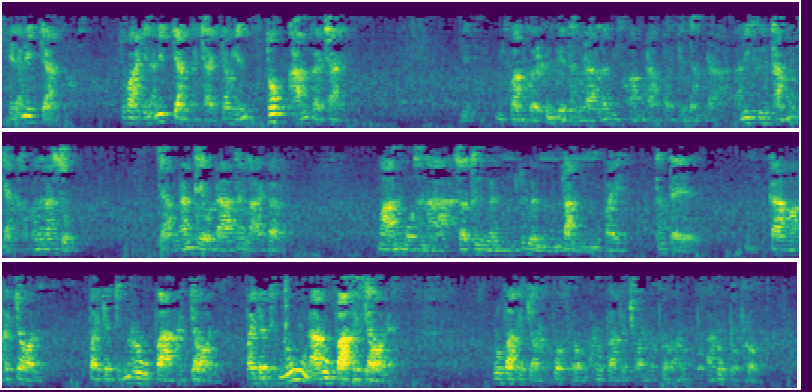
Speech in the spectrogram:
เห็นอนิจจังจะว่าเห็นอนิจจังกระชัยเจ้าเห็นทุกขังกระชัยมีความเกิดขึ้นเป็นธรรมดาและมีความดับไปเป็นธรรมดา อันนี้คือธรรมจักของพระนรสุขจากนั้นเทวดาทั้งหลายก็ มาอนโมทนาสะเทือนเลื่อนดันไปตั้งแต่กามาพจร ไปจนถึงรูปาพจร ไปจนถึงนู่นอรูปาพจรรูปาพจรพวกพรหมอรูปาพจรพวกอรูปอรูปพรหม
